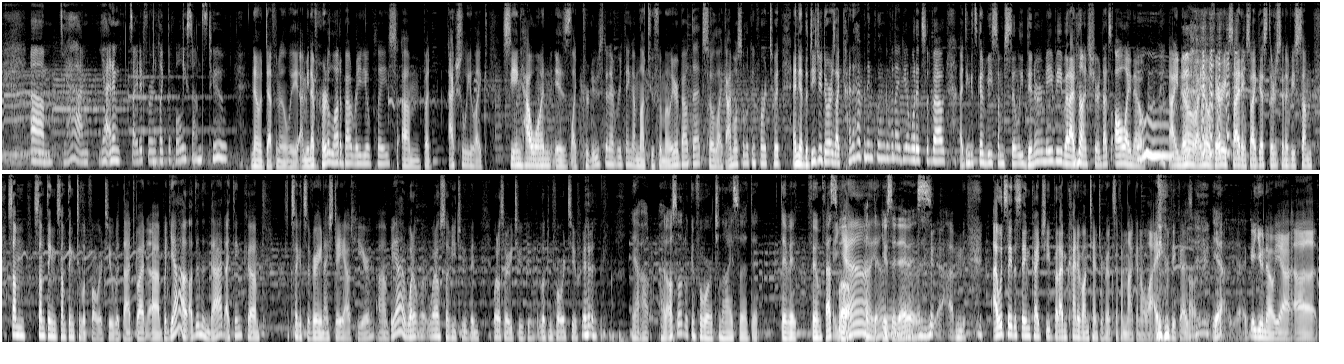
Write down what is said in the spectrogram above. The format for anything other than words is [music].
um, yeah, I'm yeah, and I'm excited for like the Foley sounds too. No, definitely. I mean, I've heard a lot about radio plays, um, but actually, like seeing how one is like produced and everything, I'm not too familiar about that. So, like, I'm also looking forward to it. And yeah, the DJ Doras, I kind of have an inkling of an idea what it's about. I think it's gonna be some silly dinner, maybe, but I'm not sure. That's all I know. Ooh. I know, I know, very exciting. So I guess there's gonna be some, some, something, something to look forward to with that. But, uh, but yeah, other than that, I think. Um, looks like it's a very nice day out here. Uh, but yeah, what what else have you two been? What else are you two looking forward to? [laughs] Yeah, I'm also looking forward to tonight's uh, the Davis Film Festival yeah, at yeah, UC [laughs] yeah. Davis. Um, I would say the same, Kaichi, but I'm kind of on tenterhooks if I'm not gonna lie, [laughs] because Oh, yeah. yeah, you know, yeah, uh,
